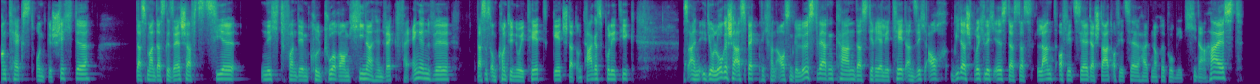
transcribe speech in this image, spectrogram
Kontext und Geschichte, dass man das Gesellschaftsziel nicht von dem Kulturraum China hinweg verengen will, dass es um Kontinuität geht statt um Tagespolitik, dass ein ideologischer Aspekt nicht von außen gelöst werden kann, dass die Realität an sich auch widersprüchlich ist, dass das Land offiziell, der Staat offiziell halt noch Republik China heißt,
